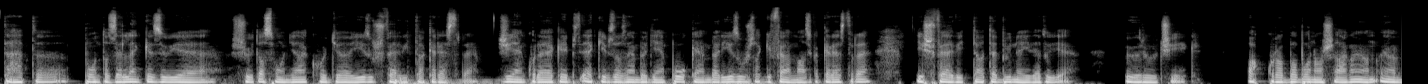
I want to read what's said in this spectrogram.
Tehát pont az ellenkezője, sőt azt mondják, hogy Jézus felvitte a keresztre. És ilyenkor elképzel az ember egy ilyen pókember Jézus, aki felmászik a keresztre, és felvitte a te bűneidet, ugye? Őrültség. Akkor a babonaság, olyan, olyan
